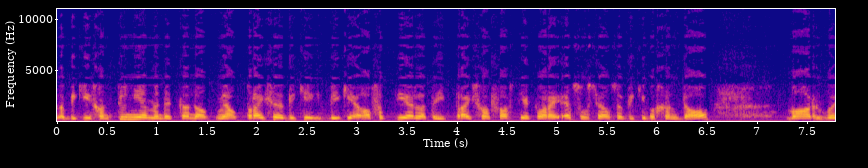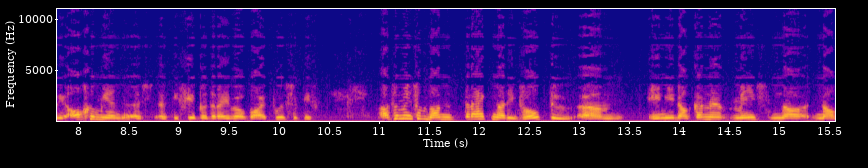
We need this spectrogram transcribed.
'n bietjie gaan toeneem en dit kan dalk melkpryse 'n bietjie bietjie affekteer dat die prys gaan vassteek waar hy is of selfs 'n bietjie begin daal. Maar oor die algemeen is is die veebedrywe baie positief. As mense dan trek na die wild toe, ehm um, en nie, dan kan 'n mens na na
